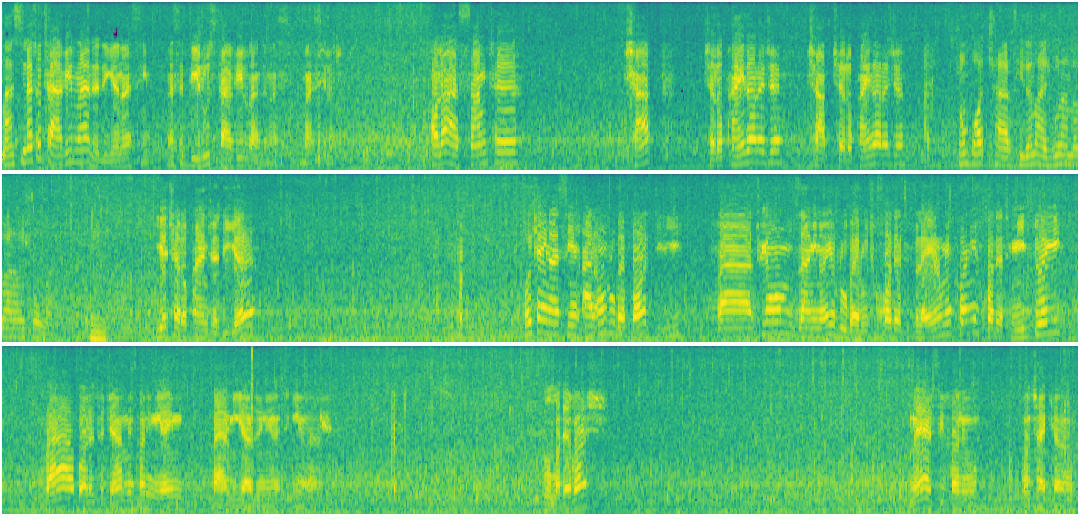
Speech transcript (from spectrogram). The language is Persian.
مسیرتو تغییر نده دیگه نسیم. مثل دیروز تغییر نده نسیم مسیرتو حالا از سمت چپ 45 درجه چپ 45 درجه. چون با چرخیده مجبورم ببرمش اون یه 45 دیگه. اوکی نسیم الان رو به باد دیدی و توی اون زمین های روبروت خودت فلیر می‌کنی خودت میدوی. و بالتو جمع می‌کنی میاییم برمیگردونیمت این ور. آماده باش. مرسی خانوم. متشکرم.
